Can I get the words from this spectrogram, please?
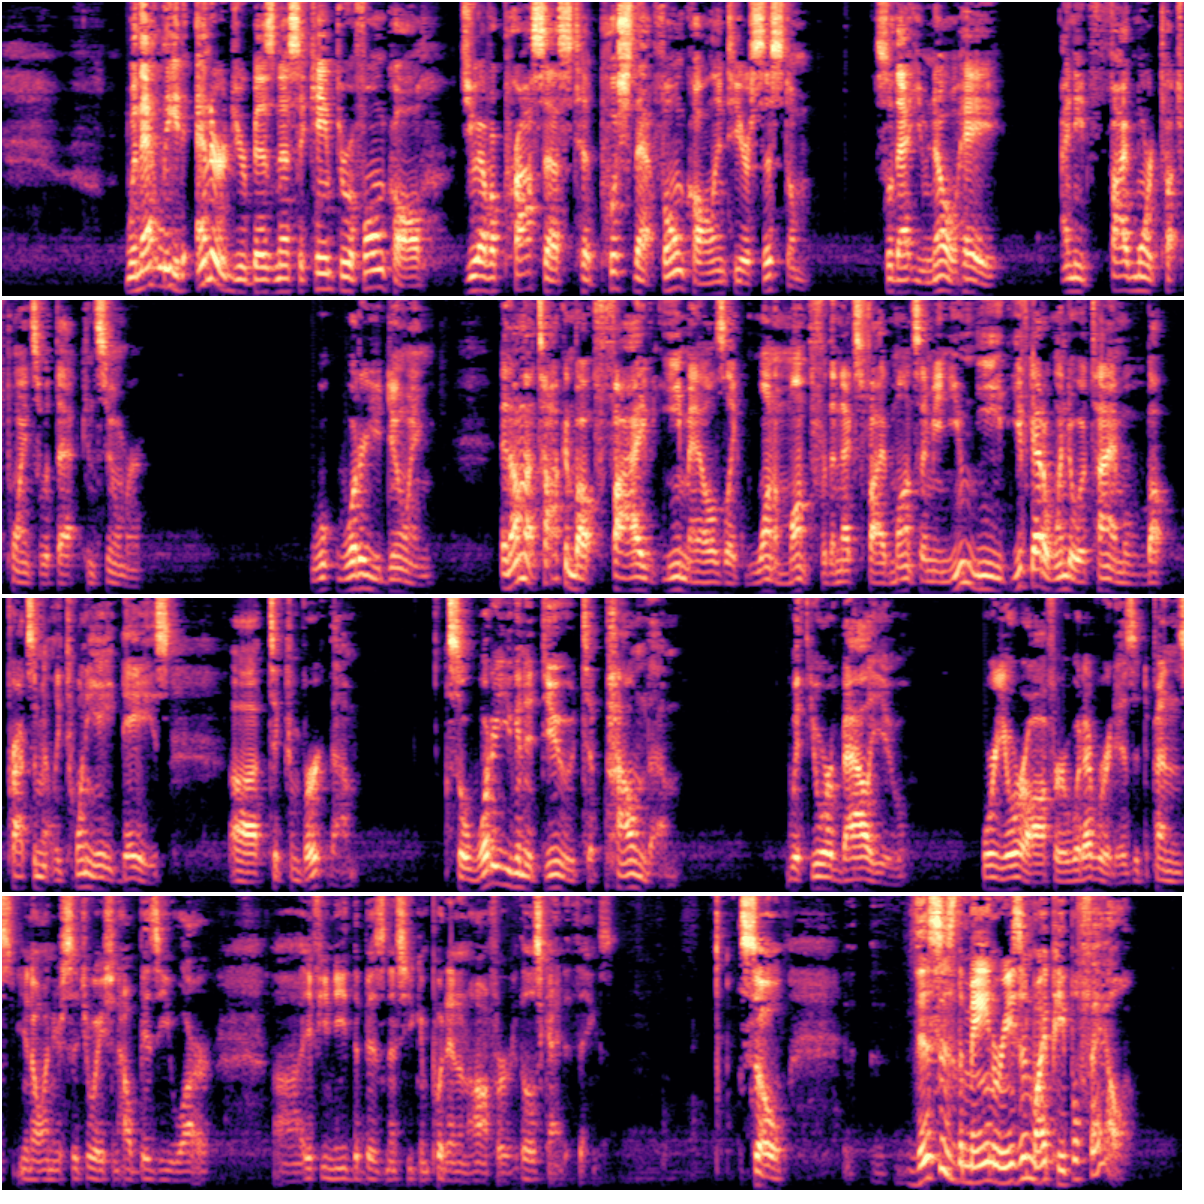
When that lead entered your business, it came through a phone call. Do you have a process to push that phone call into your system so that you know, hey, I need five more touch points with that consumer? what are you doing? And I'm not talking about five emails, like one a month for the next five months. I mean, you need, you've got a window of time of about approximately 28 days uh, to convert them. So, what are you going to do to pound them with your value or your offer, whatever it is? It depends, you know, on your situation, how busy you are. Uh, if you need the business, you can put in an offer, those kind of things. So, this is the main reason why people fail.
